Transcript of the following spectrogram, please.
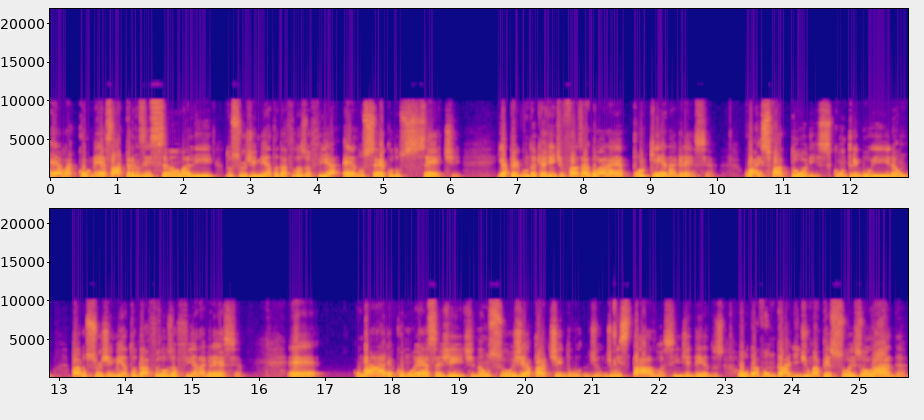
ela começa, a transição ali do surgimento da filosofia é no século VII. E a pergunta que a gente faz agora é por que na Grécia? Quais fatores contribuíram para o surgimento da filosofia na Grécia? É, uma área como essa, gente, não surge a partir do, de, de, um estalo assim de dedos ou da vontade de uma pessoa isolada.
